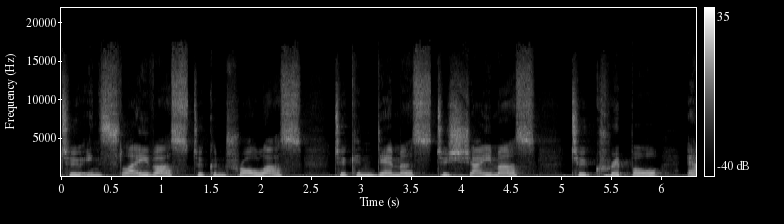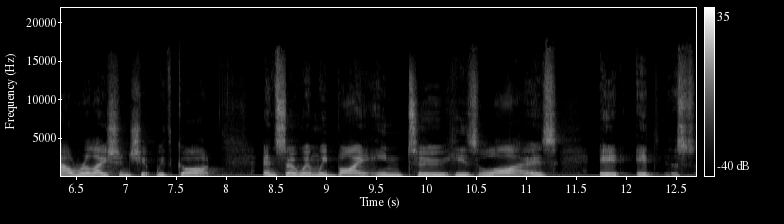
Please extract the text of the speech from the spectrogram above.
to enslave us, to control us, to condemn us, to shame us, to cripple our relationship with God. And so when we buy into his lies, it it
